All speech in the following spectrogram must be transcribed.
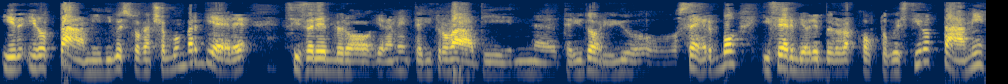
i, i rottami di questo cacciabombardiere si sarebbero chiaramente ritrovati in eh, territorio serbo, i serbi avrebbero raccolto questi rottami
